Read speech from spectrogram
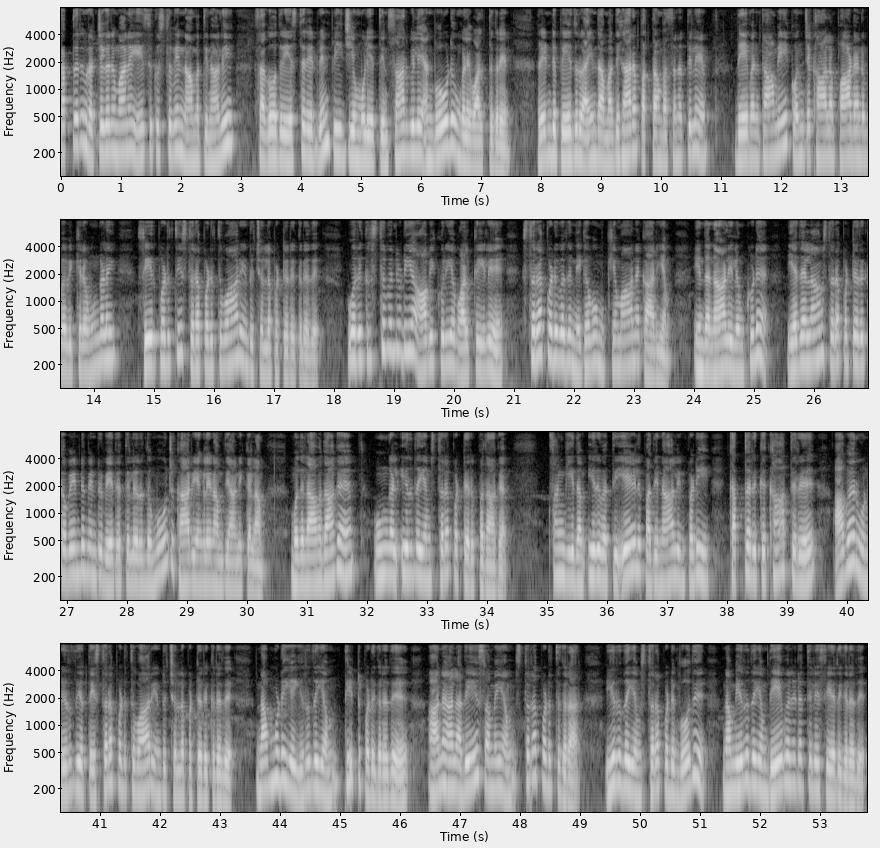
கத்தரும் இரட்சகருமான இயேசு கிறிஸ்துவின் நாமத்தினாலே சகோதரி எஸ்தர் எட்வின் பிஜிஎம் ஊழியத்தின் சார்பிலே அன்போடு உங்களை வாழ்த்துகிறேன். ரெண்டு பேதுரு ஐந்தாம் அதிகாரம் பத்தாம் வசனத்திலே தேவன் தாமே கொஞ்ச காலம் பாட அனுபவிக்கிற உங்களை சீர்படுத்தி ஸ்திரப்படுத்துவார் என்று சொல்லப்பட்டிருக்கிறது. ஒரு கிறிஸ்துவனுடைய ஆவிக்குரிய வாழ்க்கையிலே ஸ்திரப்படுவது மிகவும் முக்கியமான காரியம். இந்த நாளிலும் கூட எதெல்லாம் ஸ்திரப்பட்டு இருக்க வேண்டும் என்று வேதத்திலிருந்து மூன்று காரியங்களை நாம் தியானிக்கலாம். முதலாவதாக உங்கள் இருதயம் ஸ்திரப்பட்டு இருப்பதாக சங்கீதம் இருபத்தி ஏழு பதினாலின் படி கத்தருக்கு காத்திரு அவர் உன் இருதயத்தை ஸ்திரப்படுத்துவார் என்று சொல்லப்பட்டிருக்கிறது. நம்முடைய இருதயம் தீட்டுப்படுகிறது ஆனால் அதே சமயம் ஸ்திரப்படுத்துகிறார். இருதயம் ஸ்திரப்படும் போது நம் இருதயம் தேவனிடத்திலே சேருகிறது.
